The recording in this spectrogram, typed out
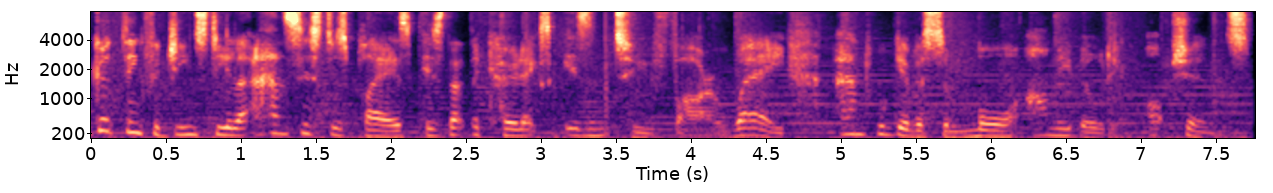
The good thing for Genestealer and Sisters players is that the Codex isn't too far away and will give us some more army building options.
